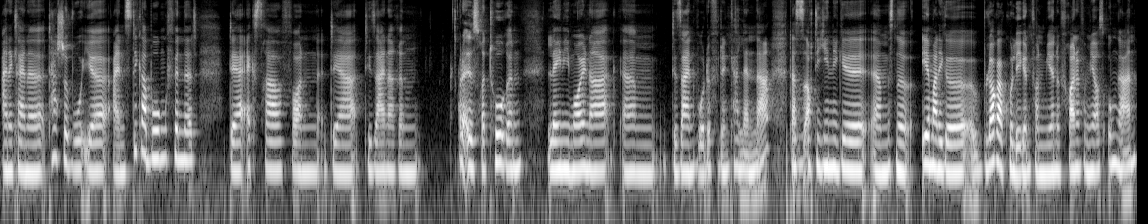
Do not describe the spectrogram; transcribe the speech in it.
eine kleine Tasche, wo ihr einen Stickerbogen findet, der extra von der Designerin oder Illustratorin Lainey Molnar ähm, designt wurde für den Kalender. Das ist auch diejenige, ähm, ist eine ehemalige Blogger-Kollegin von mir, eine Freundin von mir aus Ungarn,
